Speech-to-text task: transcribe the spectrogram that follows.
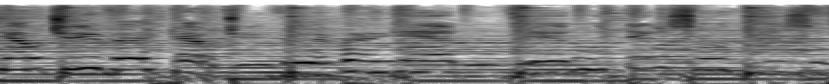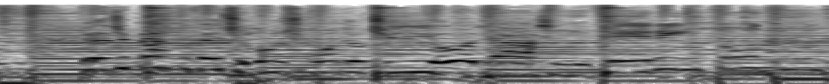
Quero te ver, quero te ver bem. Quero ver o teu sorriso. Ver de perto, ver de longe quando eu te olhar. Te ver em todo lugar.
